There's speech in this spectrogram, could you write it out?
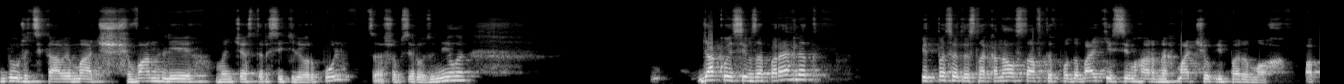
дуже цікавий матч в Англії, Манчестер Сіті Ліверпуль. Це щоб всі розуміли. Дякую всім за перегляд. Підписуйтесь на канал, ставте вподобайки. Всім гарних матчів і перемог. Па-па.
